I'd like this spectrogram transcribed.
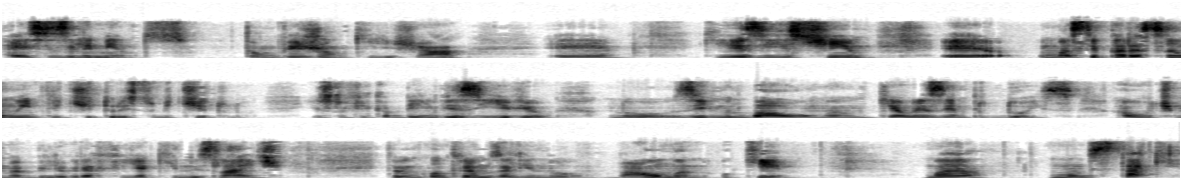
a esses elementos. Então vejam aqui já é, que existe é, uma separação entre título e subtítulo. Isso fica bem visível no Zygmunt Bauman, que é o exemplo 2, a última bibliografia aqui no slide. Então encontramos ali no Bauman o quê? Uma, um destaque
